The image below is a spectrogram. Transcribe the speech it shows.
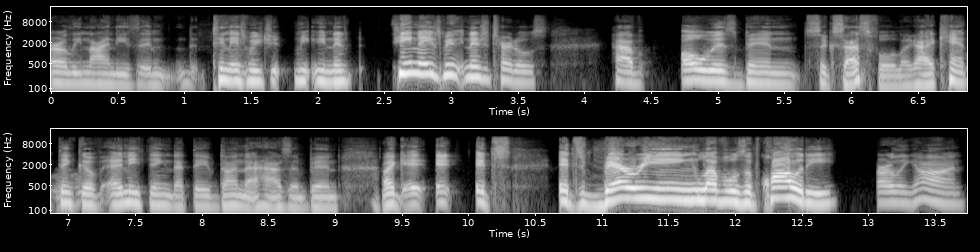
early 90s and Teenage Mutant Teenage Mutant Ninja Turtles have always been successful. Like I can't think Mhm. of anything that they've done that hasn't been like it, it it's it's varying levels of quality early on,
